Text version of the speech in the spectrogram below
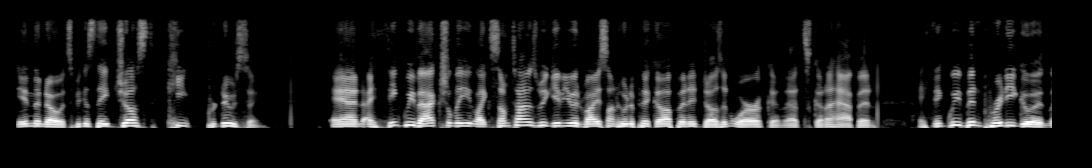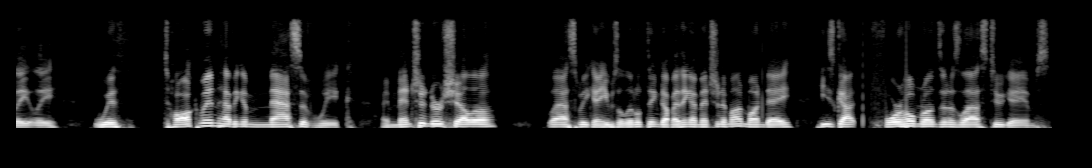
in the notes because they just keep producing. And I think we've actually like sometimes we give you advice on who to pick up and it doesn't work and that's going to happen. I think we've been pretty good lately with Tauchman having a massive week. I mentioned Urshela last week and he was a little dinged up. I think I mentioned him on Monday. He's got four home runs in his last two games.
